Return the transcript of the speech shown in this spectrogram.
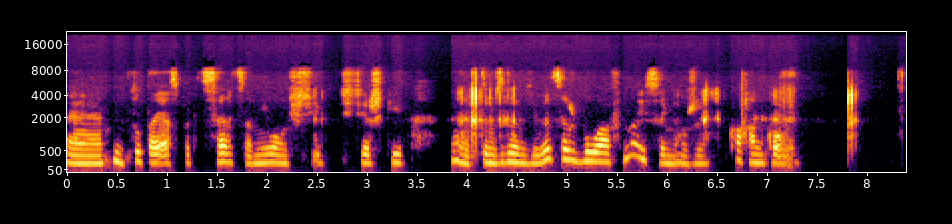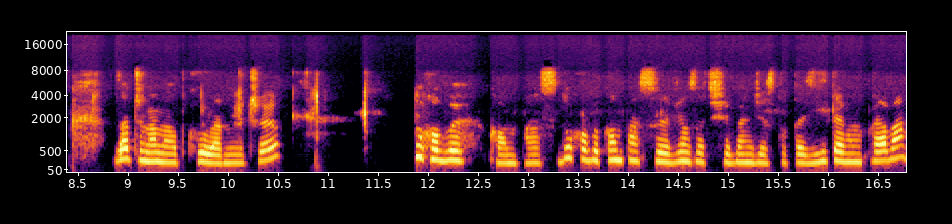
E, tutaj aspekt serca, miłości, ścieżki e, w tym względzie rycerz buław, no i seniorzy kochankowie. Zaczynamy od króla mieczy. Duchowy kompas. Duchowy kompas wiązać się będzie tutaj z literą prawa.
